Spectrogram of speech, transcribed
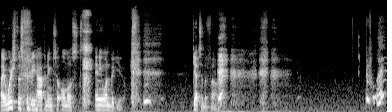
I wish this could be happening to almost anyone but you. Get to the phone. What?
